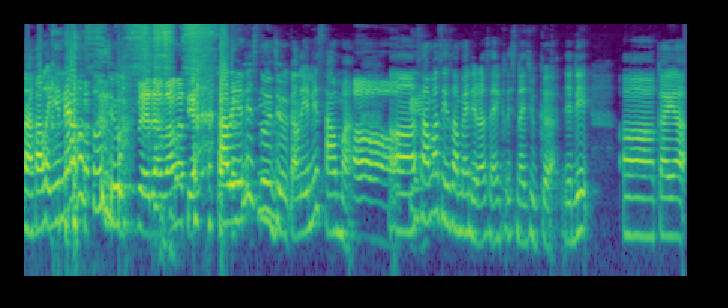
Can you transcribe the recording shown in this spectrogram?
Nah, kali ini aku setuju. Beda banget ya. kali ini setuju, kali ini sama. Oh, Eh, oke. sama sih sama yang dirasain Krisna juga. Jadi eh, kayak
